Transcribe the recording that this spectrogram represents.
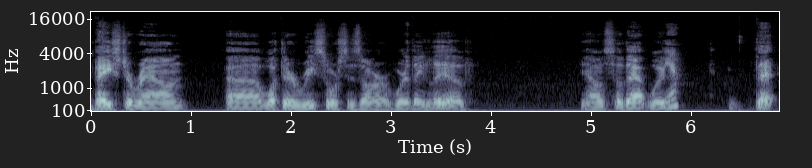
based around uh, what their resources are, where they live. You know, so that would yeah. That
